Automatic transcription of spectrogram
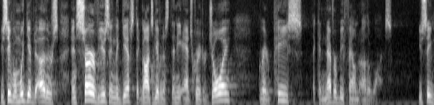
You see, when we give to others and serve using the gifts that God's given us, then He adds greater joy, greater peace that can never be found otherwise. You see,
